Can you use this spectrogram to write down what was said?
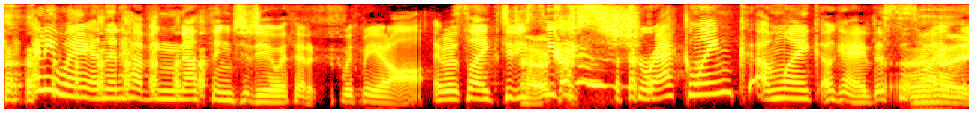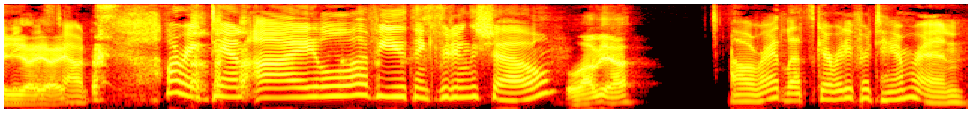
anyway, and then having nothing to do with it with me at all. It was like, "Did you see this Shrek link?" I'm like, "Okay, this is why I'm Ay, leaving ay, this ay. down." All right, Dan, I love you. Thank you for doing the show. Love ya. All right, let's get ready for Tamron.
